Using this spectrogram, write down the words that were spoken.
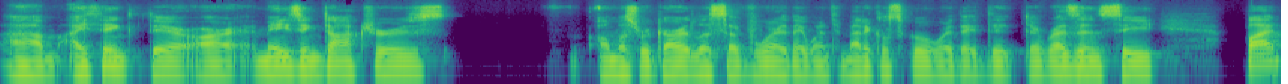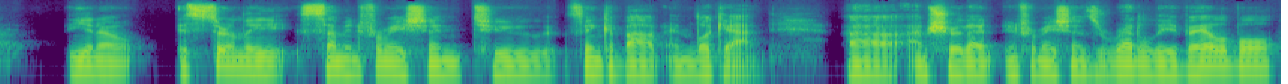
Um, I think there are amazing doctors, almost regardless of where they went to medical school, where they did their residency. But, you know, it's certainly some information to think about and look at. Uh, I'm sure that information is readily available,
